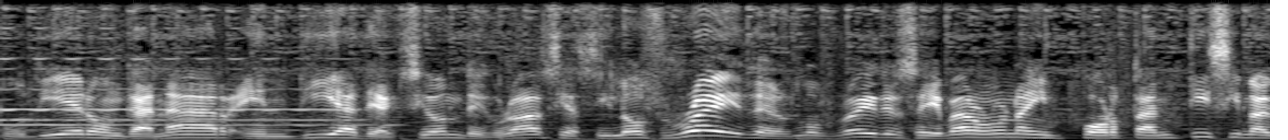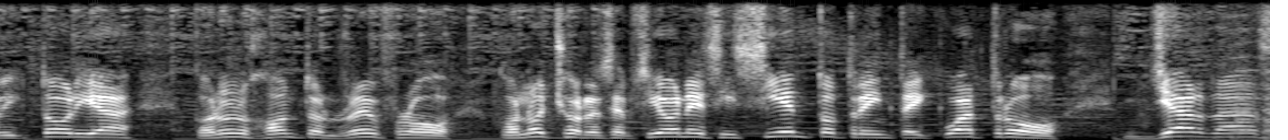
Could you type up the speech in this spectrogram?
pudieron ganar en Día de Acción de Gracias y los Raiders, los Raiders se llevaron una importantísima victoria con un Hunter Renfro con 8 recepciones y 134 yardas.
